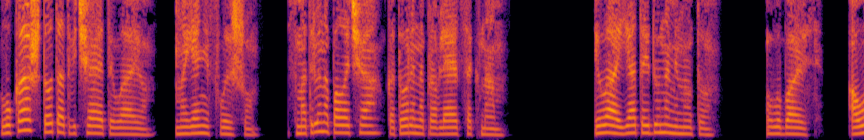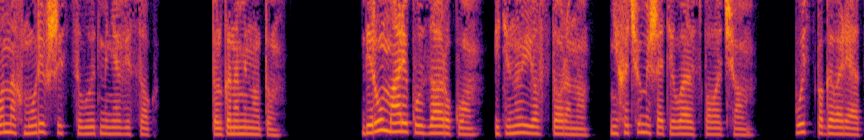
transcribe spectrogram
Лука что-то отвечает Илаю, но я не слышу. Смотрю на палача, который направляется к нам. «Илай, я отойду на минуту». Улыбаюсь, а он, нахмурившись, целует меня в висок. «Только на минуту». Беру Марику за руку и тяну ее в сторону. Не хочу мешать Илаю с палачом. Пусть поговорят.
